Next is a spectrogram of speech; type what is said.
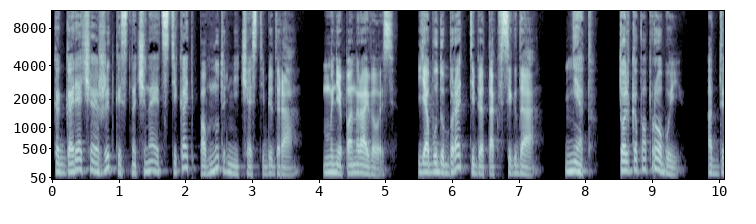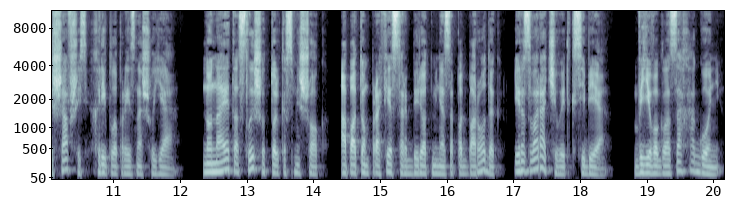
как горячая жидкость начинает стекать по внутренней части бедра. Мне понравилось. Я буду брать тебя так всегда. Нет, только попробуй. Отдышавшись, хрипло произношу я. Но на это слышу только смешок. А потом профессор берет меня за подбородок и разворачивает к себе. В его глазах огонь.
